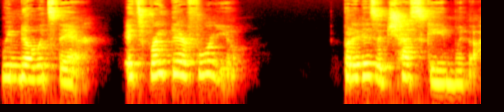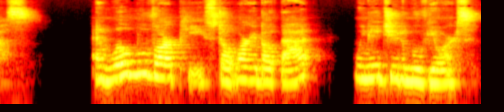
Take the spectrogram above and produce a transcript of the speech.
We know it's there. It's right there for you but it is a chess game with us. And we'll move our piece. Don't worry about that. We need you to move yours.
